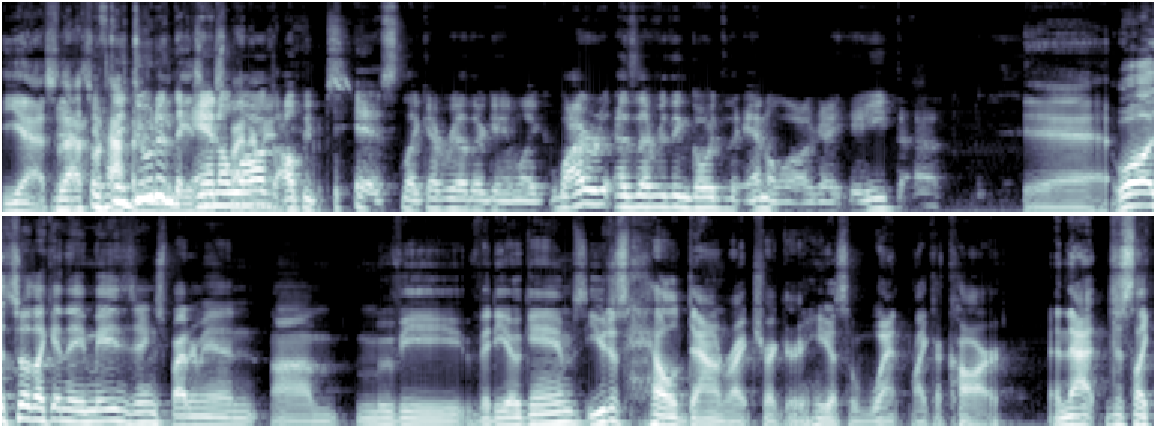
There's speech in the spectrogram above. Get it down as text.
Yeah, so that's what If they do it in the analog, Spider-Man I'll be pissed. Like every other game, like why is everything going to the analog? I hate that. Yeah. Well, so like in the Amazing Spider-Man um, movie video games, you just held down right trigger and he just went like a car, and that just like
